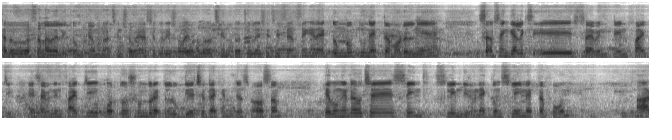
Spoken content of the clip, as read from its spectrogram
হ্যালো, আসসালামু আলাইকুম। কেমন আছেন সবাই? আশা করি সবাই ভালো আছেন। তো চলে এসেছি স্যামসাং এর একদম নতুন একটা মডেল নিয়ে Samsung Galaxy A seventeen five G A seventeen five G কত সুন্দর একটা লুক দিয়েছে, দেখেন জাস্ট অসাম এবং এটা হচ্ছে স্লিম স্লিম ডিজাইন একদম স্লিম একটা ফোন আর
